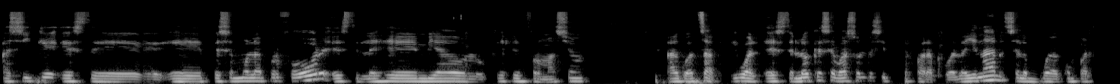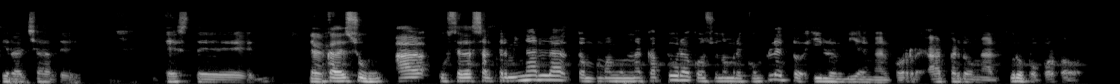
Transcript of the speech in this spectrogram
Así que este, eh, empecémosla por favor. Este, les he enviado lo que es la información al WhatsApp. Igual, este, lo que se va a solicitar para poderla llenar, se lo voy a compartir al chat de, este, acá de Zoom. A, ustedes al terminarla toman una captura con su nombre completo y lo envían al correo, ah, perdón, al grupo, por favor.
